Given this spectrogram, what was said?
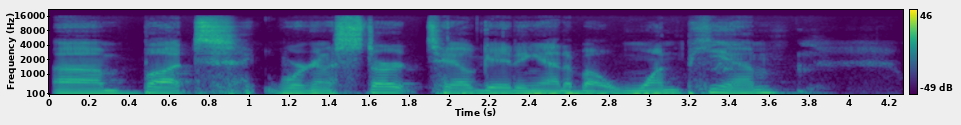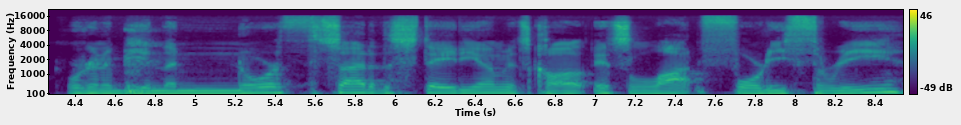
Um, but we're going to start tailgating at about 1 p.m. We're going to be in the north side of the stadium. It's called, it's lot 43.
